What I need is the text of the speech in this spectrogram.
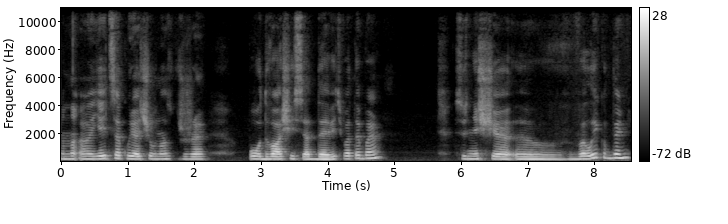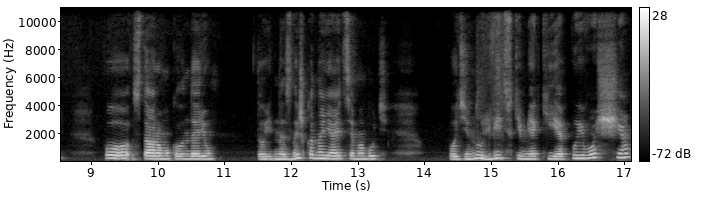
Е, Яйце куряче у нас вже по 2,69 в АТБ. Сьогодні ще е, Великдень по старому календарю. То не знижка на яйця, мабуть. Потім ну, львівське м'яке пиво ще.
